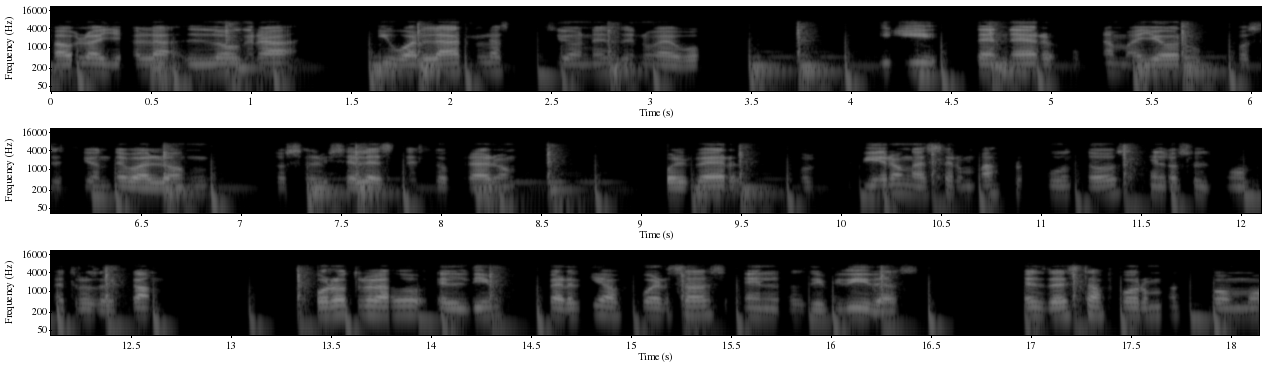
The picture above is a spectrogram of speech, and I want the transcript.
Pablo Ayala logra igualar las acciones de nuevo y tener una mayor posesión de balón. Los albicelestes lograron volver, volvieron a ser más profundos en los últimos metros del campo. Por otro lado, el DIM perdía fuerzas en las divididas. Es de esta forma como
